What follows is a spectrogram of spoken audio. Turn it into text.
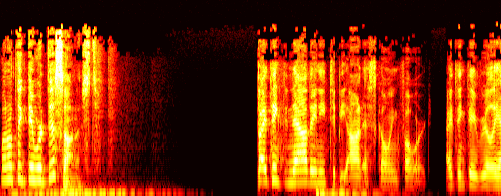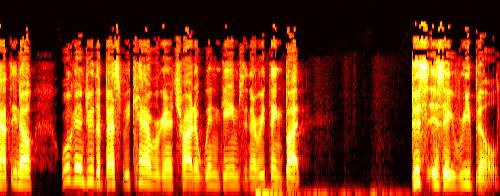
I don't think they were dishonest. but I think now they need to be honest going forward. I think they really have to, you know, we're going to do the best we can. We're going to try to win games and everything, but this is a rebuild.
